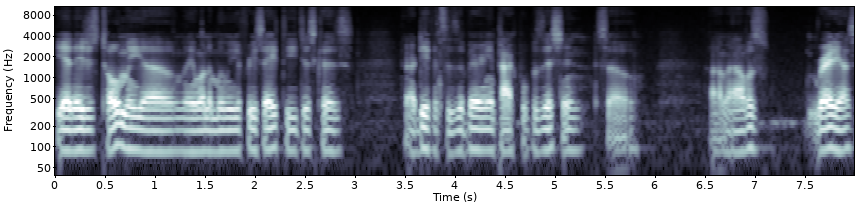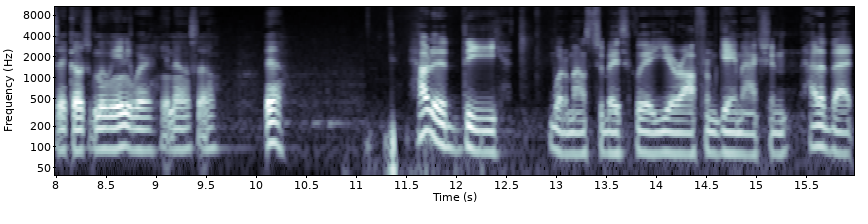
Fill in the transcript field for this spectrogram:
yeah, they just told me uh, they want to move me to free safety just because our defense is a very impactful position. So um, I was ready. I said, Coach, move me anywhere, you know. So, yeah. How did the what amounts to basically a year off from game action. How did that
